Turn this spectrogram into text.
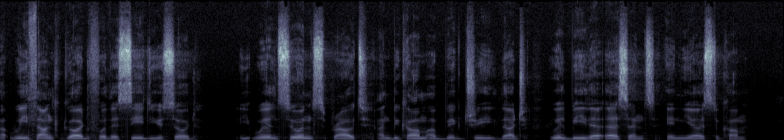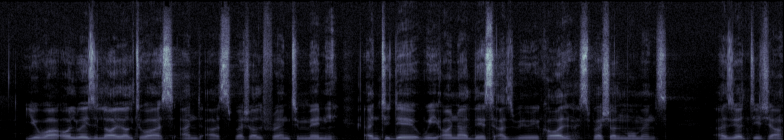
Uh, we thank God for the seed you sowed. It will soon sprout and become a big tree that will be the essence in years to come. You are always loyal to us and a special friend to many, and today we honor this as we recall special moments. As your teacher,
